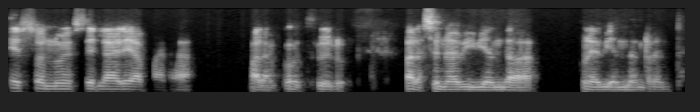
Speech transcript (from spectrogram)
eso no es el área para, para construir, para hacer una vivienda, una vivienda en renta.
